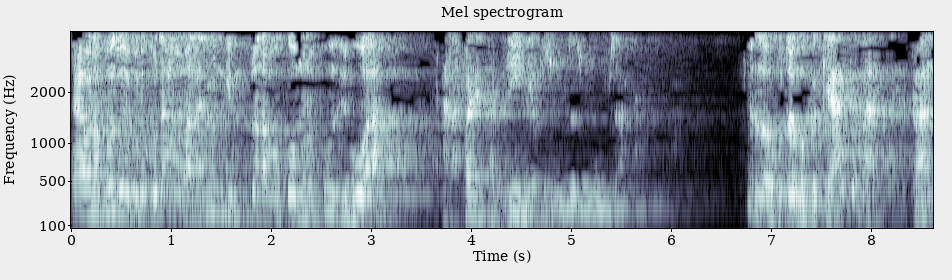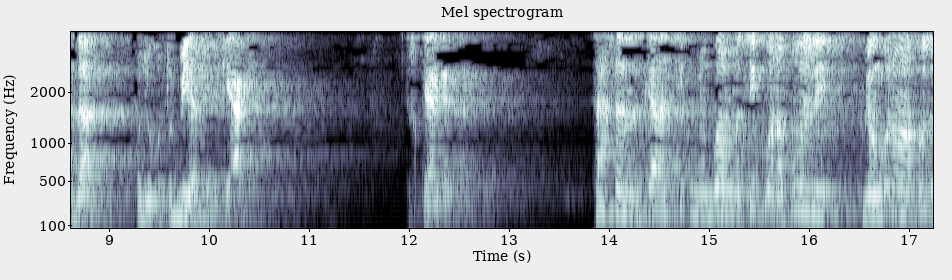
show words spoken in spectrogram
eh wanafunzi wa Ibn Qudama mara nyingi mtu anapokuwa mwanafunzi huwa anafanya tamrini ya kuzungumza zungumza. Unaweza kukuta yuko peke yake basi kaanza kujikutubia peke yake. Peke yake sasa inawezekana siku miongoni mwa siku wanafunzi miongoni mwa wanafunzi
